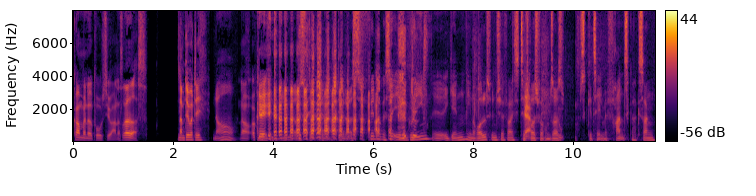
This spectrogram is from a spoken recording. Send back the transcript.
kom med noget positivt, Anders. Red os. Nå, men det var det. Nå. Nå, okay. det, var også, det, det, var da også fedt nok at se Eva Green øh, igen i en rolle, synes jeg faktisk, til ja. trods for, at hun så også skal tale med fransk accent.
